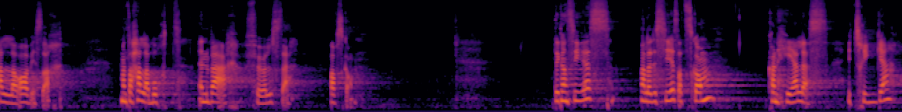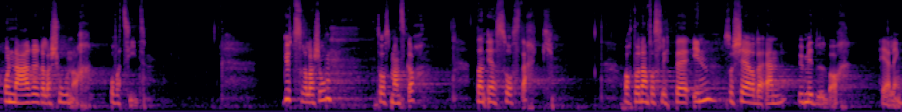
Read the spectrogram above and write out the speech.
eller avviser, men tar heller bort enhver følelse av skam. Det sies, det sies at skam kan heles i trygge og nære relasjoner over tid. Guds relasjon til oss mennesker den er så sterk at når den får slippe inn, så skjer det en umiddelbar heling.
